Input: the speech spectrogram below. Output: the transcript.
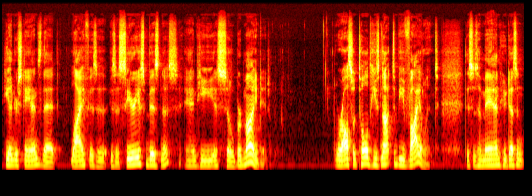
he understands that life is a, is a serious business and he is sober minded. We're also told he's not to be violent. This is a man who doesn't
